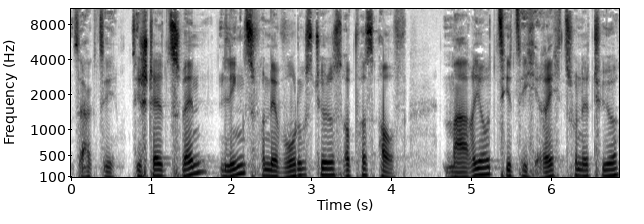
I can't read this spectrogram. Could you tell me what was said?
sagt sie. Sie stellt Sven links von der Wohnungstür des Opfers auf. Mario zieht sich rechts von der Tür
